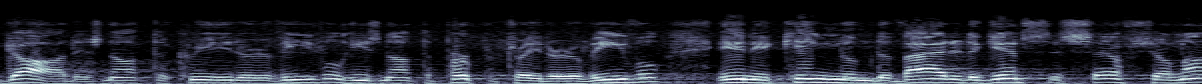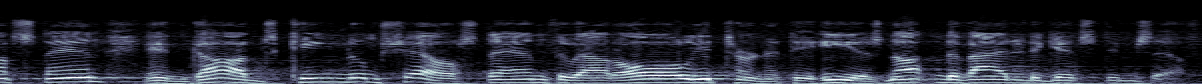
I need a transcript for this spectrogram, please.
God is not the creator of evil. He's not the perpetrator of evil. Any kingdom divided against itself shall not stand, and God's kingdom shall stand throughout all eternity. He is not divided against himself.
